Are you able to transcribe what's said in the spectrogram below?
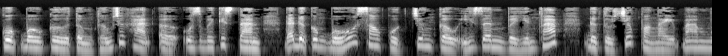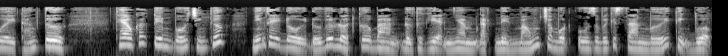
Cuộc bầu cử tổng thống chức hạn ở Uzbekistan đã được công bố sau cuộc trưng cầu ý dân về hiến pháp được tổ chức vào ngày 30 tháng 4. Theo các tuyên bố chính thức, những thay đổi đối với luật cơ bản được thực hiện nhằm đặt nền móng cho một Uzbekistan mới thịnh vượng.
